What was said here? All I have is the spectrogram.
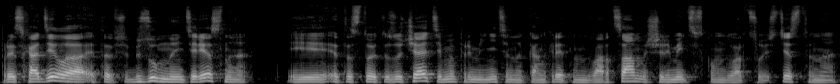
происходило, это все безумно интересно, и это стоит изучать, и мы применительно к конкретным дворцам, и Шереметьевскому дворцу, естественно,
